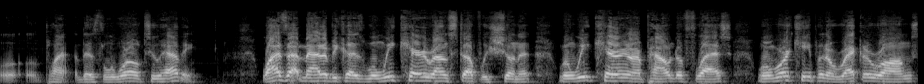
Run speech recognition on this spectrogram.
uh, this world too heavy. Why does that matter? Because when we carry around stuff we shouldn't, when we carry our pound of flesh, when we're keeping a record of wrongs,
